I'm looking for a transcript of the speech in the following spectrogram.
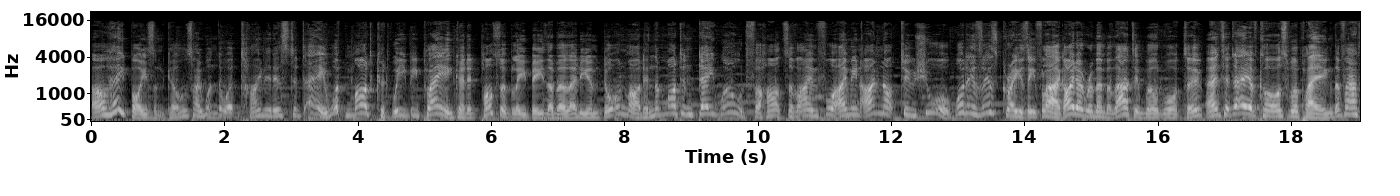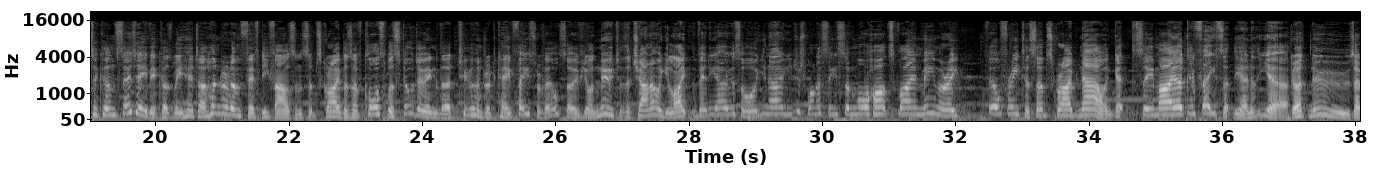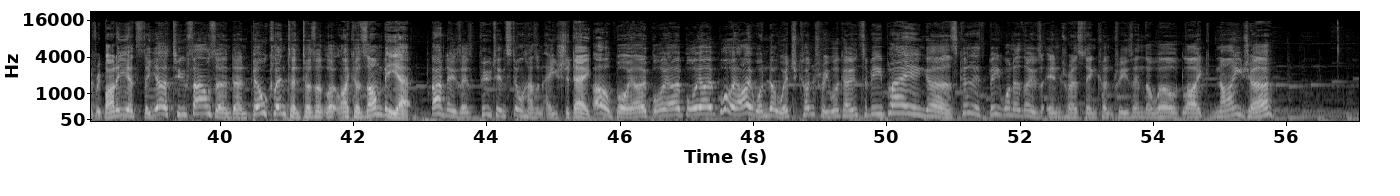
Oh hey boys and girls, I wonder what time it is today. What mod could we be playing? Could it possibly be the Millennium Dawn mod in the modern day world for Hearts of Iron 4? I mean, I'm not too sure. What is this crazy flag? I don't remember that in World War II. And today, of course, we're playing the Vatican City because we hit 150,000 subscribers. Of course, we're still doing the 200k face reveal, so if you're new to the channel, you like the videos, or, you know, you just want to see some more Hearts flying memery, feel free to subscribe now and get to see my ugly face at the end of the year. Good news, everybody, it's the year 2000 and Bill Clinton doesn't look like a zombie yet. Bad news is, Putin still hasn't aged a day. Oh boy, oh boy, oh boy, oh boy, I wonder which country we're going to be playing as. Could it be one of those interesting countries in the world like Niger?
